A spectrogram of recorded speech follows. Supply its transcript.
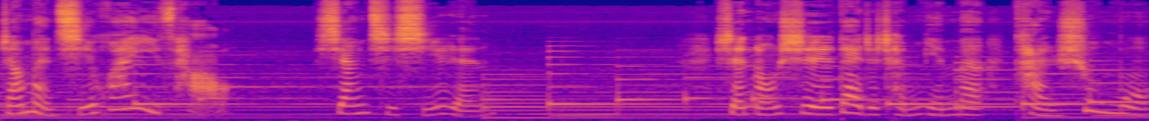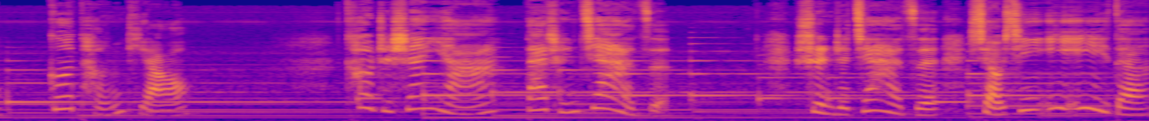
长满奇花异草，香气袭人。神农氏带着臣民们砍树木、割藤条，靠着山崖搭成架子，顺着架子小心翼翼地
